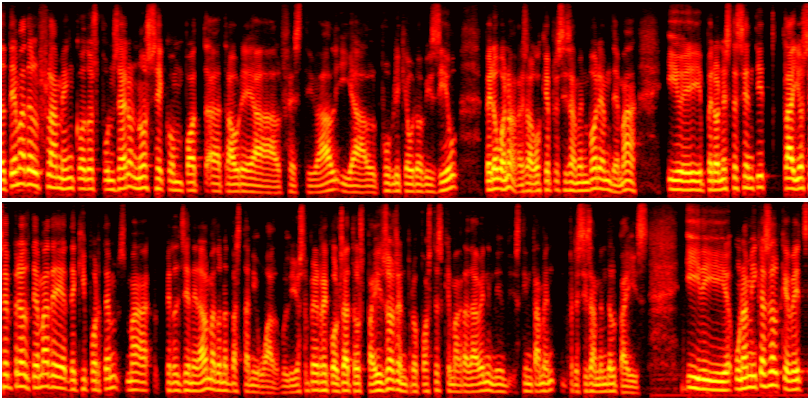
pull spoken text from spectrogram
El tema del flamenco 2.0 no sé com pot atraure al festival i al públic eurovisiu, però bueno, és algo que precisament veurem demà. I, i, però en aquest sentit, clar, jo sempre el tema de, de qui portem, per el general, m'ha donat bastant igual. Vull dir, jo sempre he recolzat els països en propostes que m'agradaven indistintament precisament del país. I, i una mica és el que veig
